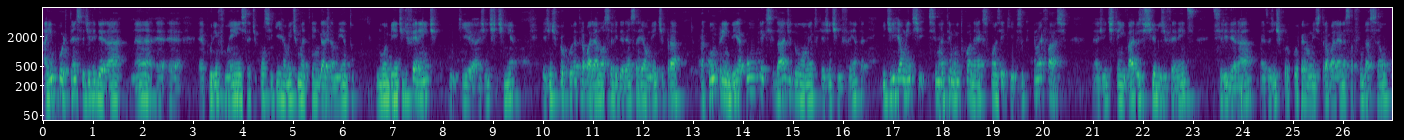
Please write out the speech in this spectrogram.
a importância de liderar né, é, é, é, por influência, de conseguir realmente manter engajamento num ambiente diferente do que a gente tinha. E a gente procura trabalhar nossa liderança realmente para compreender a complexidade do momento que a gente enfrenta e de realmente se manter muito conexo com as equipes, o que não é fácil. A gente tem vários estilos diferentes de se liderar, mas a gente procura realmente trabalhar nessa fundação,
